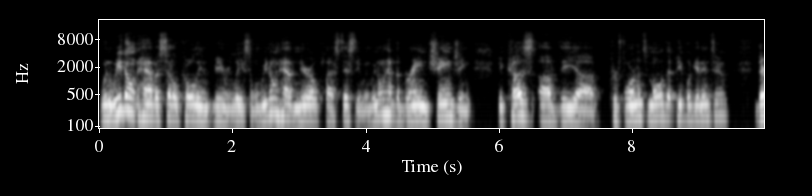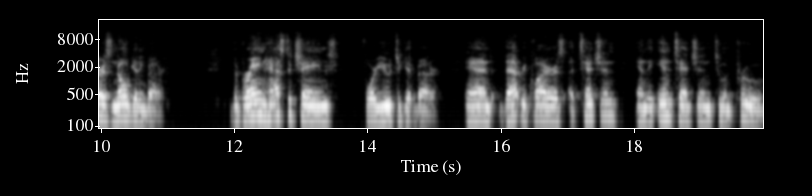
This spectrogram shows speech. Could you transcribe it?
when we don't have acetylcholine being released, and when we don't have neuroplasticity, when we don't have the brain changing because of the uh, performance mode that people get into, there is no getting better. The brain has to change for you to get better. And that requires attention and the intention to improve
